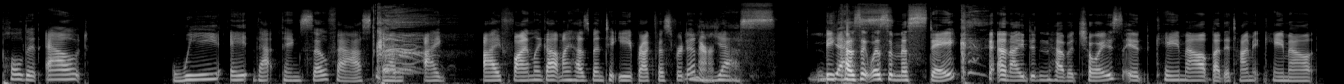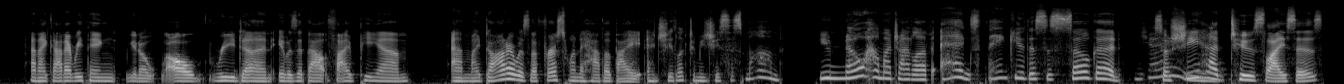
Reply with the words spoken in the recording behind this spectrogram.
pulled it out. We ate that thing so fast, and I I finally got my husband to eat breakfast for dinner Yes. because it was a mistake and I didn't have a choice. It came out by the time it came out and I got everything, you know, all redone. It was about 5 p.m. And my daughter was the first one to have a bite. And she looked at me, she says, Mom, you know how much I love eggs. Thank you. This is so good. So she had two slices.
